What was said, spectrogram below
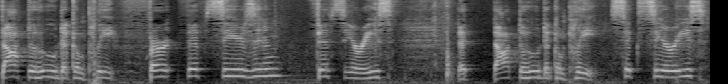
Doctor Who, the complete fifth season, fifth series. The Doctor Who, the complete sixth series.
